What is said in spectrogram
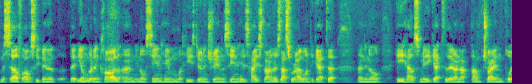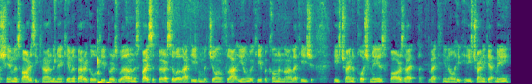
myself, obviously being a, bit younger than Carl, and you know seeing him what he's doing in training, seeing his high standards, that's where I want to get to, and you know he helps me get to there, and I, I'm trying to push him as hard as he can to make him a better goalkeeper as well, and it's vice versa. Well, like even with John Flatt, a younger keeper coming now, like he should he's trying to push me as far as I like. You know, he, he's trying to get me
